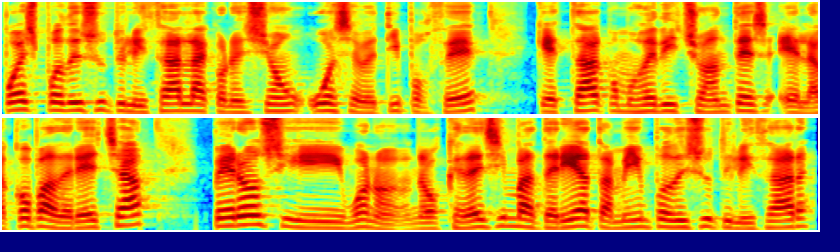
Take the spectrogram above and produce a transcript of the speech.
pues podéis utilizar la conexión USB tipo C, que está, como os he dicho antes, en la copa derecha. Pero si, bueno, os quedáis sin batería, también podéis utilizar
